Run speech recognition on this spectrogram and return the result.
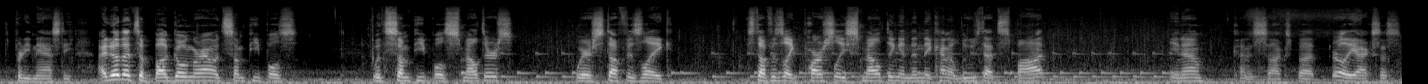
it's pretty nasty. I know that's a bug going around with some people's with some people's smelters where stuff is like stuff is like partially smelting and then they kind of lose that spot. You know? Kind of sucks, but early access.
